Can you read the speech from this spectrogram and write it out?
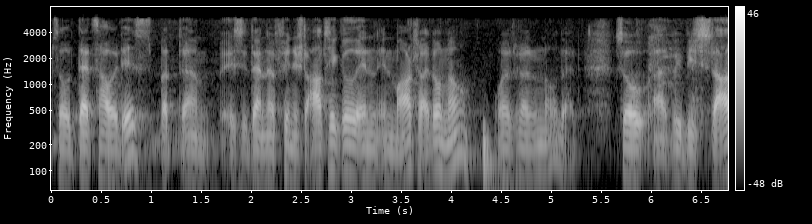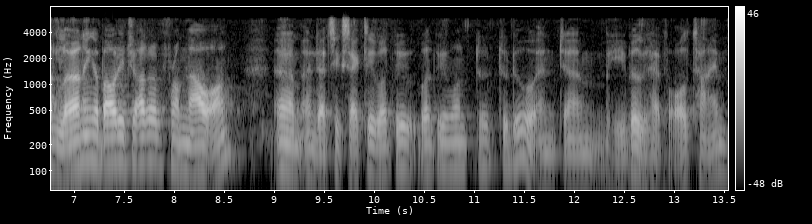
So that's how it is. But um, is it then a finished article in, in March? I don't know. Well, I don't know that. So uh, we, we start learning about each other from now on. Um, and that's exactly what we what we want to, to do. And um, he will have all time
